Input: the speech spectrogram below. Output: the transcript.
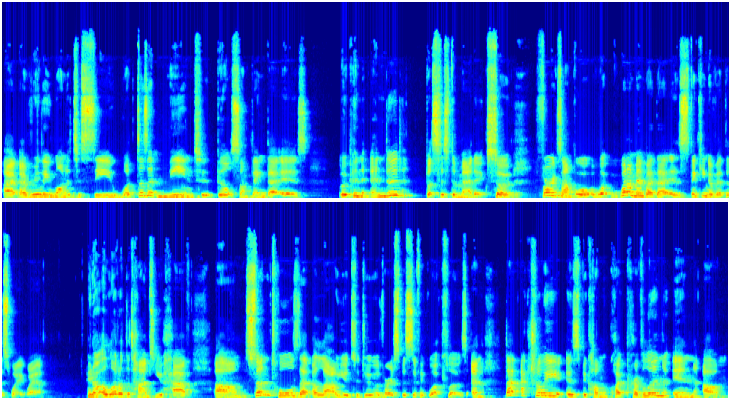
I, I really wanted to see what does it mean to build something that is open ended but systematic. So, for example, what what I meant by that is thinking of it this way, where you know, a lot of the times you have um, certain tools that allow you to do a very specific workflows, and that actually has become quite prevalent in um,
